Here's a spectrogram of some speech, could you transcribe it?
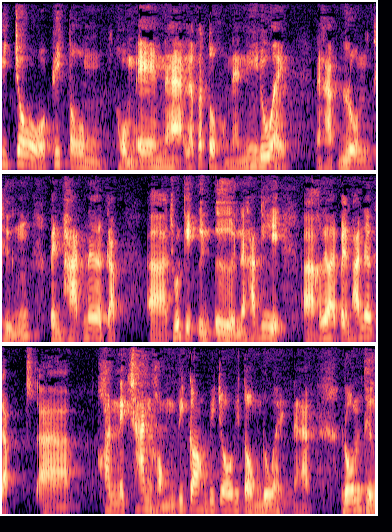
พี่โจพี่ตรงผมเองนะฮะแล้วก็ตัวของแนนนี่ด้วยนะครับรวมถึงเป็นพาร์ทเนอร์กับธุรกิจอื่นๆนะครับที่เขาเรียกว่าเป็นพาร์ทเนอร์กับคอนเน็ชันของพี่ก้องพี่โจพี่ตรงด้วยนะครับรวมถึง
